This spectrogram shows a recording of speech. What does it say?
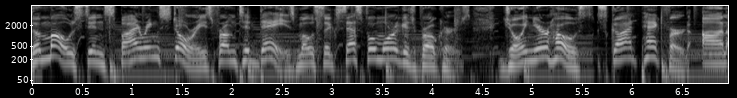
The most inspiring stories from today's most successful mortgage brokers. Join your host, Scott Peckford, on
